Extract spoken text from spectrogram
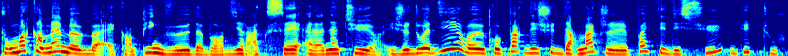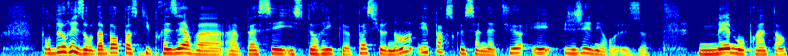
Pour moi, quand même, euh, bah, camping veut d'abord dire accès à la nature. Et je dois dire euh, qu'au parc des Chutes d'Armac, je n'ai pas été déçue du tout. Pour deux raisons. D'abord parce qu'il préserve un, passé historique passionnant et parce que sa nature est généreuse, même au printemps.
